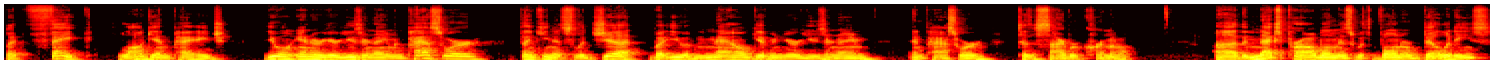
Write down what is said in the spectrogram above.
but fake login page. You will enter your username and password thinking it's legit, but you have now given your username and password to the cyber criminal. Uh, the next problem is with vulnerabilities.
